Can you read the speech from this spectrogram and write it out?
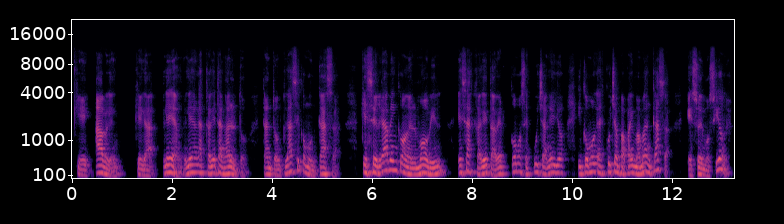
que hablen, que la lean, lean la escaleta en alto, tanto en clase como en casa. Que se graben con el móvil esa escaleta, a ver cómo se escuchan ellos y cómo la escuchan papá y mamá en casa. Eso emociona.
